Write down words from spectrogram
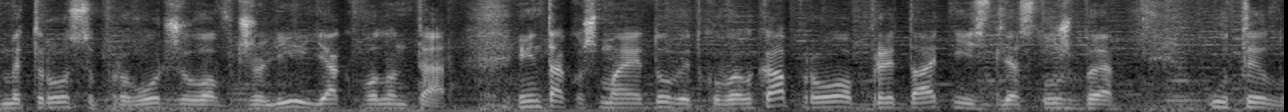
Дмитро супроводжував Джолі як волонтер. Він також має довідку ВЛК про придатність для служби у тилу.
